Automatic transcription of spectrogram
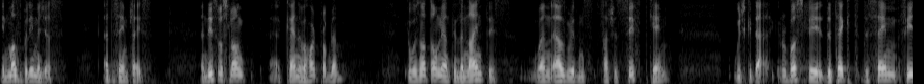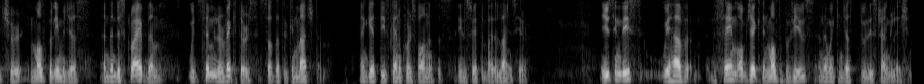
in multiple images at the same place. And this was long uh, kind of a hard problem. It was not only until the 90s when algorithms such as SIFT came, which could uh, robustly detect the same feature in multiple images and then describe them with similar vectors so that we can match them and get these kind of correspondences illustrated by the lines here. Using this, we have the same object in multiple views, and then we can just do this triangulation.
